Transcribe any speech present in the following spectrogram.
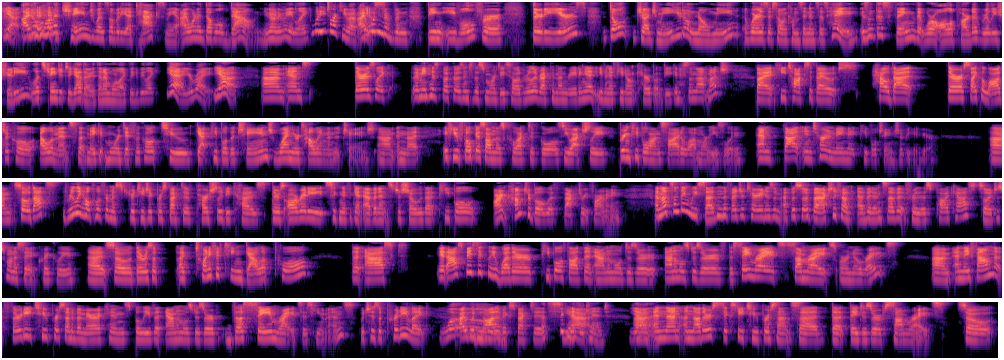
yeah. I don't want to change when somebody attacks me. I want to double down. You know what I mean? Like, what are you talking about? I yes. wouldn't have been being evil for 30 years. Don't judge me. You don't know me. Whereas if someone comes in and says, hey, isn't this thing that we're all a part of really shitty? Let's change it together. Then I'm more likely to be like, yeah, you're right. Yeah. Um, and there is like I mean, his book goes into this more detail. I'd really recommend reading it, even if you don't care about veganism that much. But he talks about how that there are psychological elements that make it more difficult to get people to change when you're telling them to change. Um, and that if you focus on those collective goals, you actually bring people on side a lot more easily. And that in turn may make people change their behavior. Um, so that's really helpful from a strategic perspective, partially because there's already significant evidence to show that people aren't comfortable with factory farming. And that's something we said in the vegetarianism episode, but I actually found evidence of it for this podcast. So I just want to say it quickly. Uh, so there was a, a 2015 Gallup poll that asked, it asked basically whether people thought that animal deserve, animals deserve the same rights, some rights, or no rights. Um, and they found that 32% of Americans believe that animals deserve the same rights as humans, which is a pretty, like, Whoa. I would not have expected. That's significant. Yeah. yeah. and then another 62% said that they deserve some rights. So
